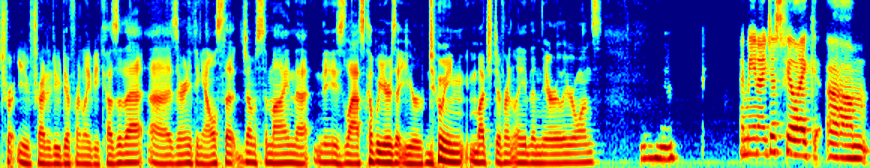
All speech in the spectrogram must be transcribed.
tr- you've tried to do differently because of that uh, is there anything else that jumps to mind that these last couple years that you're doing much differently than the earlier ones mm-hmm. I mean i just feel like um,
